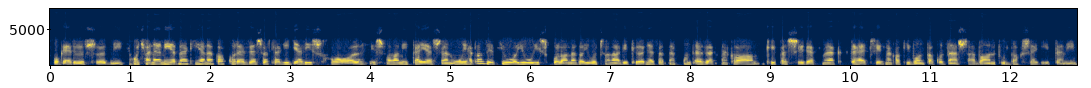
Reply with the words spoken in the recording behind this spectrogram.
fog erősödni. Hogyha nem érnek ilyenek, akkor ez esetleg így el is hal, és valami teljesen új. Hát azért jó a jó iskola, meg a jó családi környezetnek, pont ezeknek a képességeknek, tehetségnek a kibontakozásában tudnak segíteni.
